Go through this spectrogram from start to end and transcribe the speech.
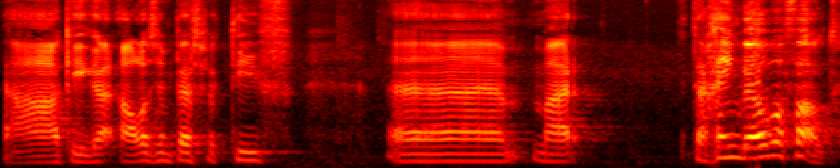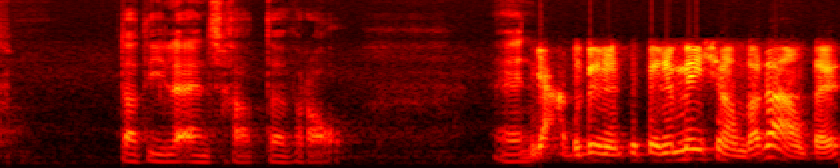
nou, kijk, alles in perspectief. Uh, maar daar ging wel wat fout. Dat die Enschat vooral. En, ja, er er binnen mensen aan de raam, hè.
